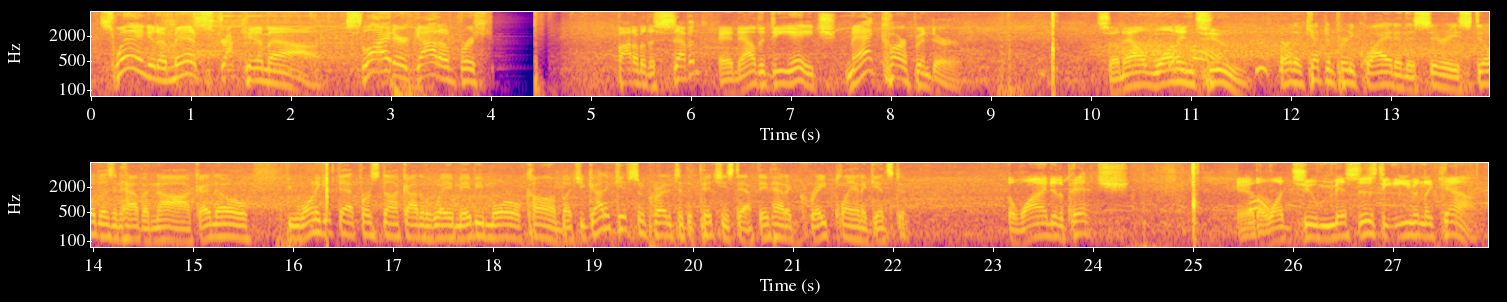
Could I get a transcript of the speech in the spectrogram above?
Swing and a miss, struck him out. Slider got him for bottom of the seventh, and now the DH, Matt Carpenter. So now one and two. Well, they've kept him pretty quiet in this series. Still doesn't have a knock. I know if you want to get that first knock out of the way. Maybe more will come, but you got to give some credit to the pitching staff. They've had a great plan against him. The wind to the pitch. And the one-two misses to even the count.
